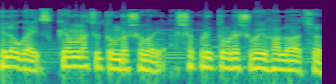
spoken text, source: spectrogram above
হ্যালো গাইস কেমন আছো তোমরা সবাই? আশা করি তোমরা সবাই ভালো আছো।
